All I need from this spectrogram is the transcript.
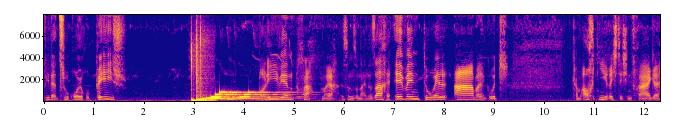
wieder zu europäisch. Bolivien, naja, ist uns so eine Sache, eventuell, aber gut, kam auch nie richtig in Frage.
